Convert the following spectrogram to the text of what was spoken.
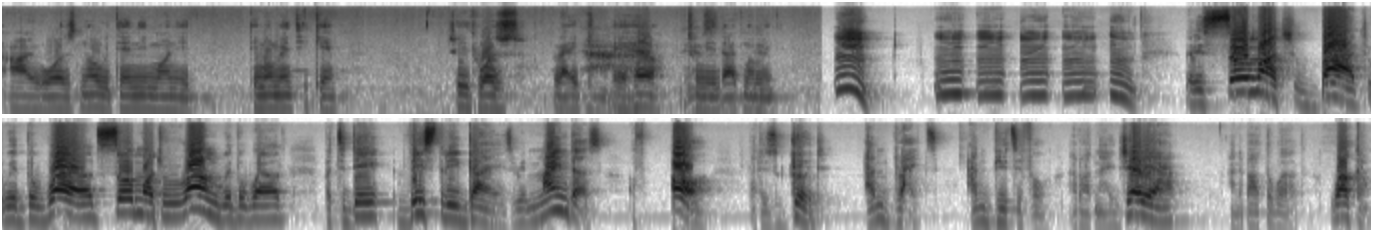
I was not with any money the moment he came. So it was like a hell to me that moment. Mm. Mm, mm, there is so much bad with the world, so much wrong with the world. But today, these three guys remind us of all that is good and bright and beautiful about Nigeria and about the world. Welcome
